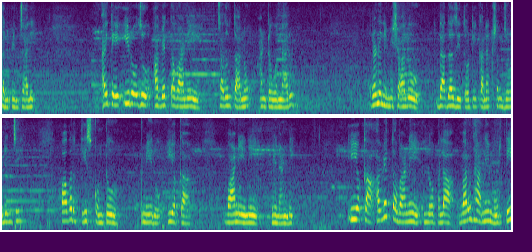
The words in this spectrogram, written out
కనిపించాలి. అయితే ఈరోజు అవ్యక్తవాణి చదువుతాను అంటూ ఉన్నారు. రెండు నిమిషాలు దాదాజీతోటి కనెక్షన్ జోడించి పవర్ తీసుకుంటూ మీరు ఈ యొక్క వాణిని వినండి. ఈ యొక్క అవ్యక్త వాణి లోపల వరదాని మూర్తి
